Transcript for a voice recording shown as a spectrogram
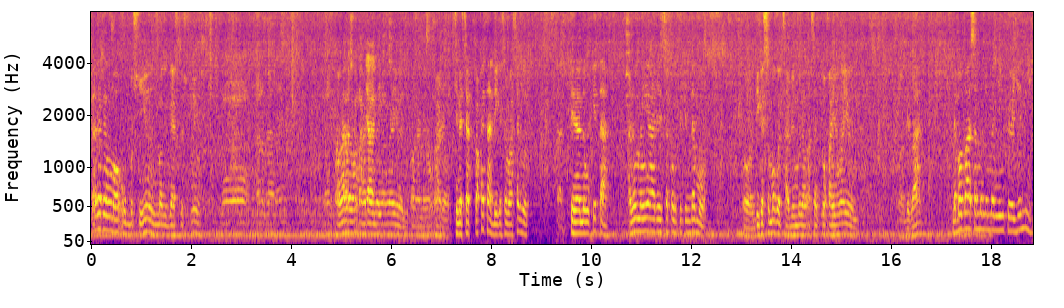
Talagang mauubos nyo yun, magagastos nyo. Yung ano ba Pangalawang araw na ngayon, pangalawang araw. Sinachat pa kita, di ka sumasagot. Tinanong kita, anong nangyari sa pagtitinda mo? O, di ka sumagot, sabi mo lang asan po kayo ngayon. O, di ba? Nababasa mo naman yung dyan eh.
